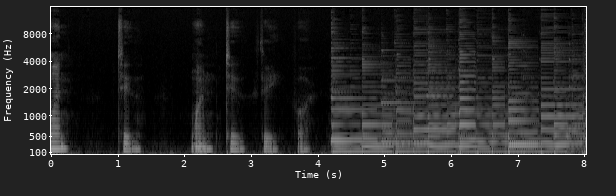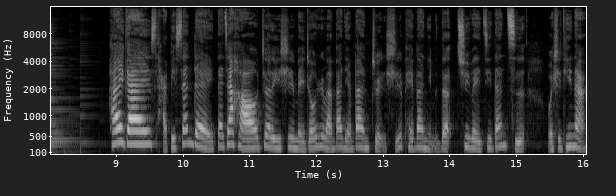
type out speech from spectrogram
One, two, one, two, three, four. Hi guys, Happy Sunday！大家好，这里是每周日晚八点半准时陪伴你们的趣味记单词，我是 Tina。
